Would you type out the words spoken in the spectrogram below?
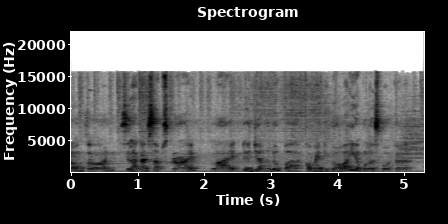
nonton. Silahkan subscribe, like, dan jangan lupa komen di bawah ya bola spotter.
